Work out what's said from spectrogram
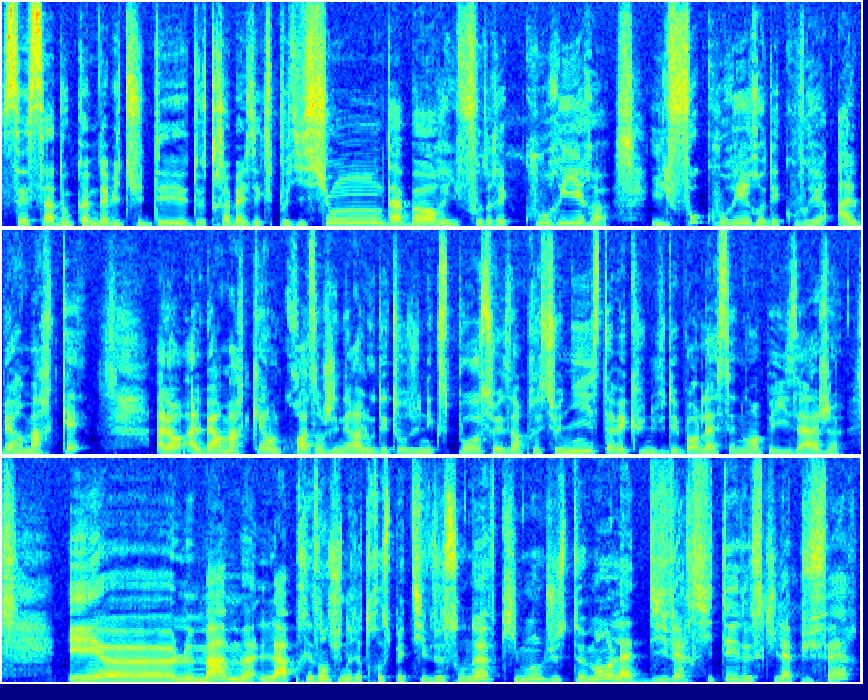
C'est ça, donc comme d'habitude, des- de très belles expositions. D'abord, il faudrait courir, il faut courir, redécouvrir Albert Marquet. Alors Albert Marquet, on le croise en général au détour d'une expo sur les impressionnistes avec une vue des bords de la Seine ou un paysage. Et euh, le MAM, là, présente une rétrospective de son œuvre qui montre justement la diversité de ce qu'il a pu faire,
